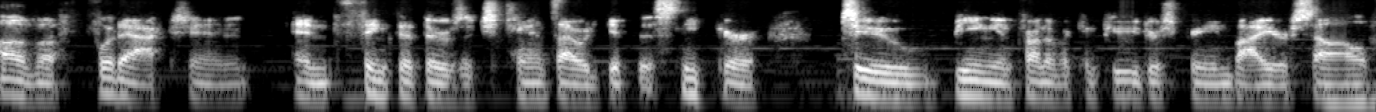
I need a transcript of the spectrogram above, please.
of a Footaction and think that there's a chance I would get this sneaker to being in front of a computer screen by yourself,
